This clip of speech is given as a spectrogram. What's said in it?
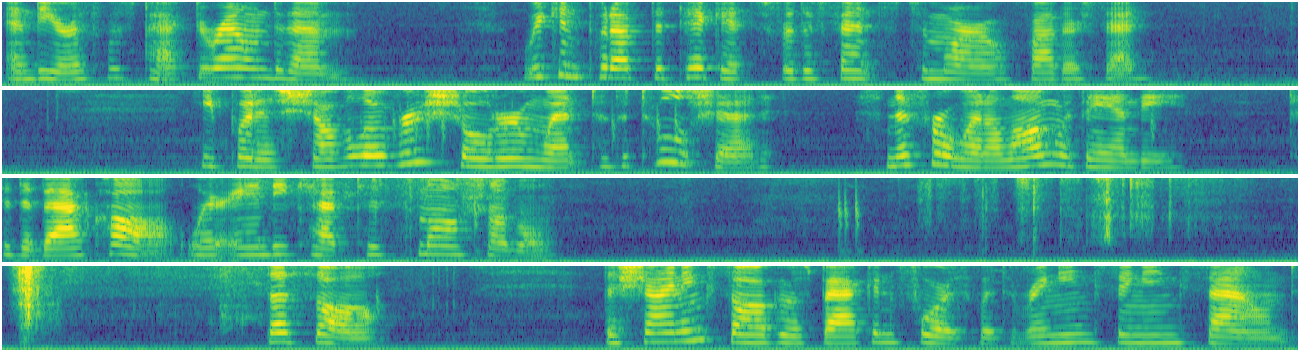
and the earth was packed around them. We can put up the pickets for the fence tomorrow, Father said. He put his shovel over his shoulder and went to the tool shed. Sniffer went along with Andy to the back hall where Andy kept his small shovel. The saw. The shining saw goes back and forth with ringing, singing sound.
